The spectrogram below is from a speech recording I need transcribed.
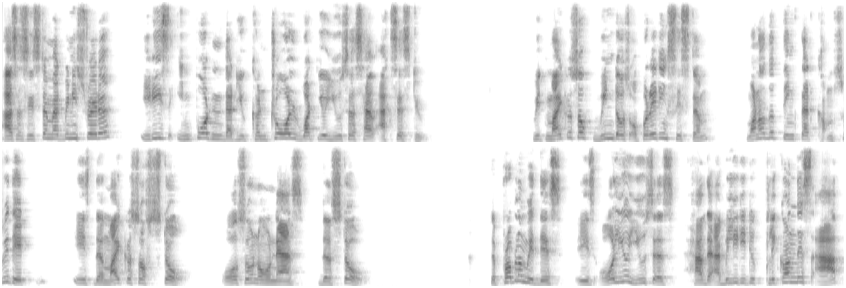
As a system administrator, it is important that you control what your users have access to. With Microsoft Windows operating system, one of the things that comes with it is the Microsoft Store, also known as the Store. The problem with this is all your users have the ability to click on this app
